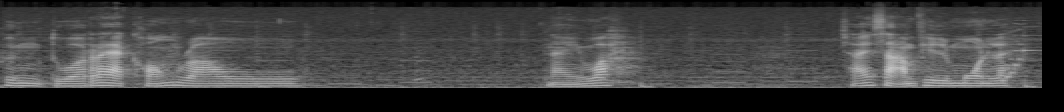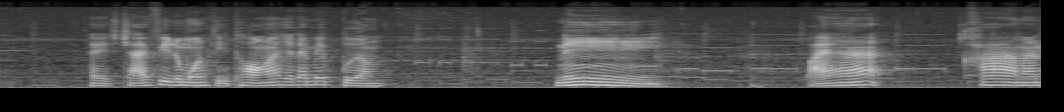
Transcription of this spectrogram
พึ่งตัวแรกของเรา ไหนวะ ใช้สามฟิลโมนเลยใช้ฟิลโมนสีทองแล้วจะได้ไม่เปลือง นี่ ไปฮะฆ่ามัน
